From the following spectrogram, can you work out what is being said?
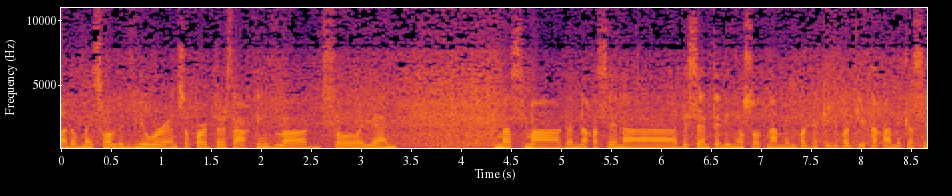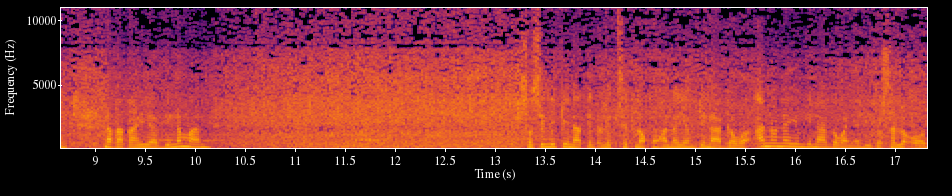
one of my solid viewer and supporter sa aking vlog. So, ayan. mas maganda kasi na decente din yung suot namin pag nakikipagkita kami kasi nakakahiya din naman. So silipin natin ulit si Flo kung ano yung ginagawa. Ano na yung ginagawa niya dito sa loob.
